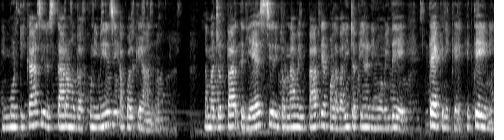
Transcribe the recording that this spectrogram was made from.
In molti casi restarono da alcuni mesi a qualche anno. La maggior parte di essi ritornava in patria con la valigia piena di nuove idee, tecniche e temi,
